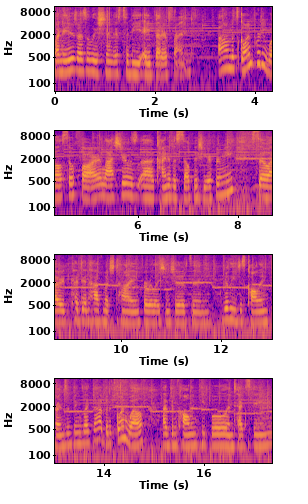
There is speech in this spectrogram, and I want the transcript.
My New Year's resolution is to be a better friend. Um, it's going pretty well so far. Last year was uh, kind of a selfish year for me, so I, didn't have much time for relationships and really just calling friends and things like that, but it's going well. I've been calling people and texting.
